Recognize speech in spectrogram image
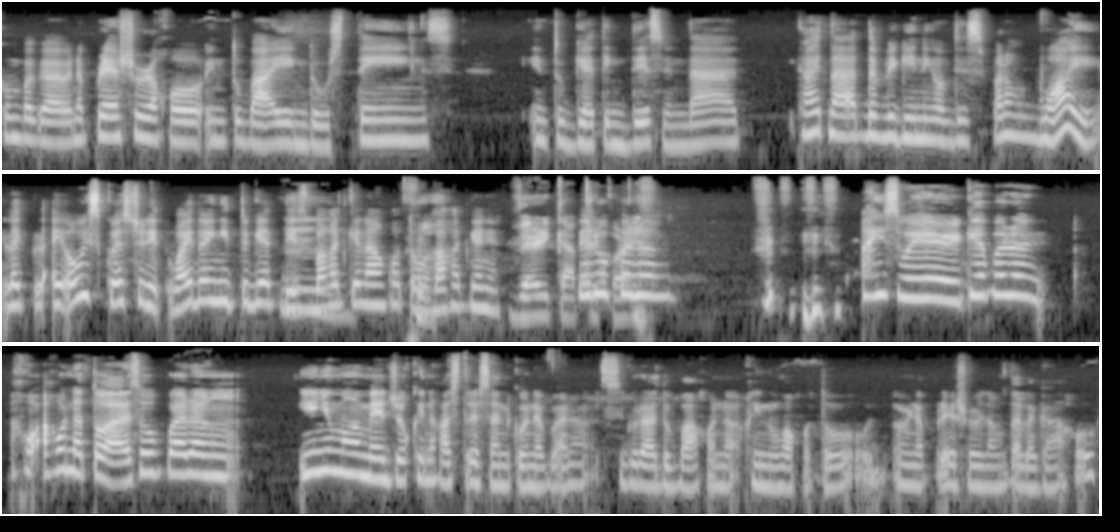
kumbaga, na-pressure ako into buying those things, into getting this and that. Kahit na at the beginning of this, parang, why? Like, I always question it. Why do I need to get this? Mm. Bakit kailangan ko to? Wow. Bakit ganyan? Very Pero Capricorn. parang, I swear, kaya parang, ako, ako na to ah. So parang, yun yung mga medyo kinakastressan ko na parang, sigurado ba ako na kinuha ko to? Or na pressure lang talaga ako?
